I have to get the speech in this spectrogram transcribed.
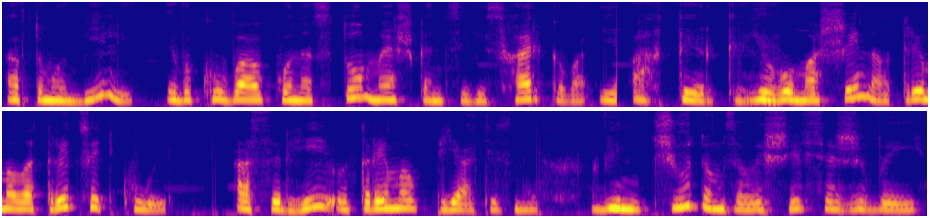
автомобілі евакував понад 100 мешканців із Харкова і Ахтирки. Його машина отримала 30 куль, а Сергій отримав 5 із них. Він чудом залишився живий.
